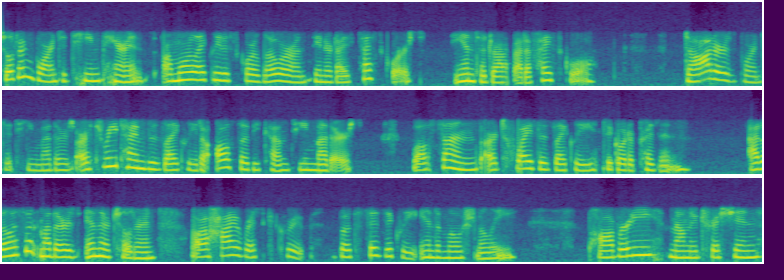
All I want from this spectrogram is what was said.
Children born to teen parents are more likely to score lower on standardized test scores and to drop out of high school. Daughters born to teen mothers are three times as likely to also become teen mothers, while sons are twice as likely to go to prison. Adolescent mothers and their children are a high risk group, both physically and emotionally. Poverty, malnutrition,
